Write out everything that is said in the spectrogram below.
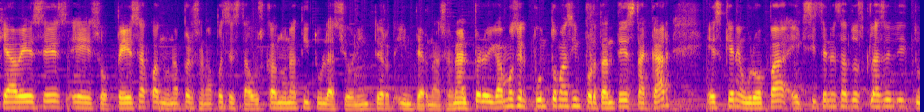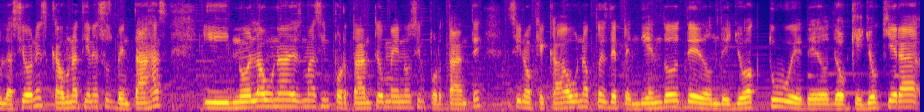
que a veces eh, sopesa cuando una persona pues está buscando una titulación internacional. Pero digamos el punto más importante de destacar es que en Europa existen estas dos clases de titulaciones, cada una tiene sus ventajas y no la una es más importante o menos importante, sino que cada una pues dependiendo de donde yo actúe, de, lo que yo quiera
